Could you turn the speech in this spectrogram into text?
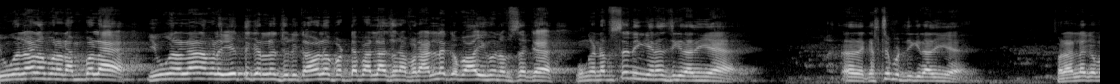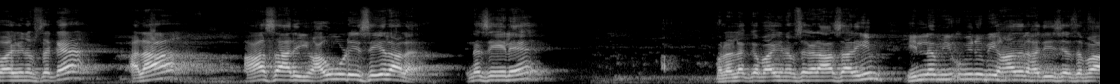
இவங்கெல்லாம் நம்மளை நம்பலை இவங்களெல்லாம் நம்மளை ஏற்றுக்கிறலன்னு சொல்லி கவலைப்பட்டப்ப எல்லாம் சொன்னா ஃபல அல்லக்க பாகிஹு நப்சக்க. உங்கள் நப்சை நீங்கள் என்ன செஞ்சுக்கிறாதீங்க அதை கஷ்டப்படுத்திக்கிறாதீங்க. இப்போ அல்லக்க பாகி நப்சக்க. அலா ஆசாரியும் அவங்களுடைய செயலால். என்ன செய்யலை வலலக்க பாகி நப்சகர் ஆசாரியும் இல்லம் யூமினுபி ஹாதல் ஹதீஸ் சஃபா.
